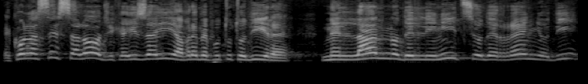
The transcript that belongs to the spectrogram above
E con la stessa logica Isaia avrebbe potuto dire nell'anno dell'inizio del regno di,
